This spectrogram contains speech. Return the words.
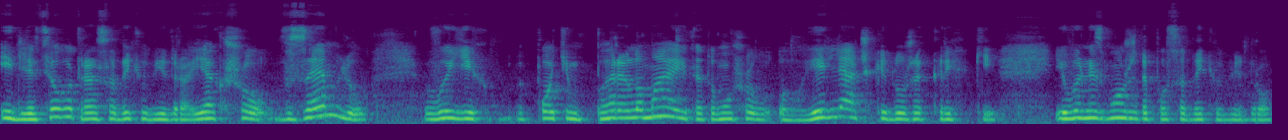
І для цього треба садити у відра. Якщо в землю, ви їх потім переламаєте, тому що гіллячки дуже крихкі, і ви не зможете посадити у відро.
